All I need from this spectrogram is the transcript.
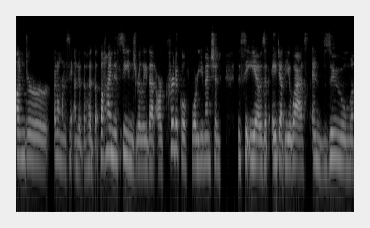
under, I don't want to say under the hood, but behind the scenes really that are critical for, you mentioned the CEOs of AWS and Zoom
